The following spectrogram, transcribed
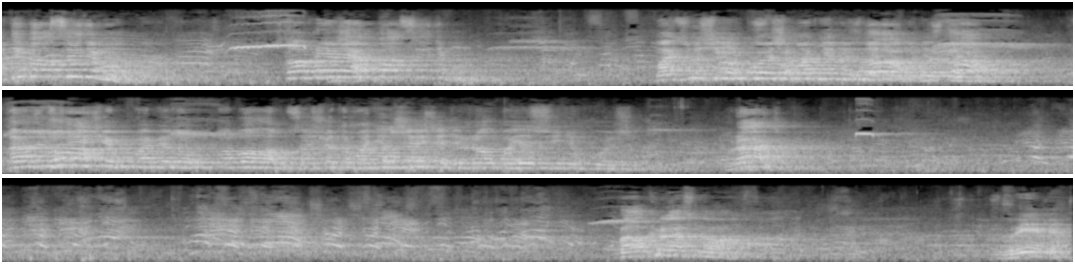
Один бал синему. Что время? Еще бал синему. Бойцу синим поясом активность Стоп, начал удержание. стоп. В данной встрече победу по баллам со счетом 1-6 одержал боец с синим поясом. Врач. Бал красного. Время.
